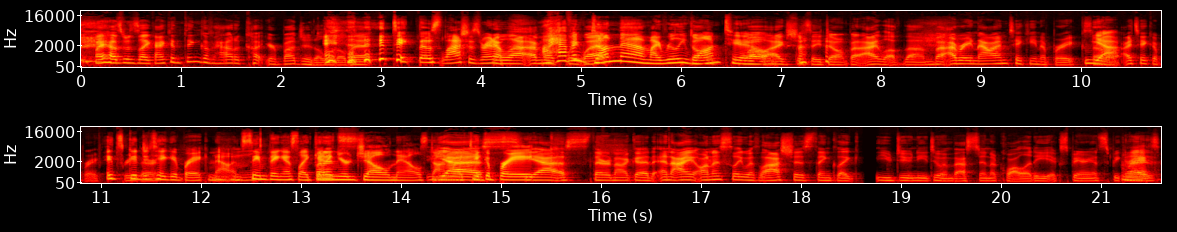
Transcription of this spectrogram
My husband's like, I can think of how to cut your budget a little bit. take those lashes right out. La- I'm I haven't done them. I really Don't- want to. Well, I should say don't, but I love them. But I, right now I'm taking a break. So Yeah. I take a break. it's good to take a break now. And same thing as like Mm-hmm. But getting your gel nails done. Yes, Like take a break. Yes, they're not good. And I honestly, with lashes, think like you do need to invest in a quality experience because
